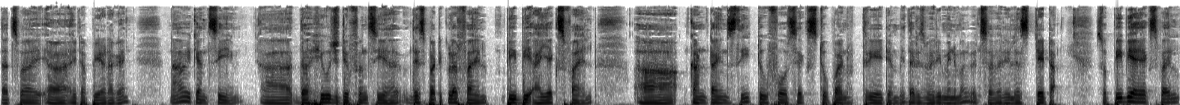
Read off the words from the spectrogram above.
That's why uh, it appeared again. Now you can see uh, the huge difference here this particular file pbix file uh, contains the 246 2.38 MB that is very minimal it's a very less data. So pbix file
